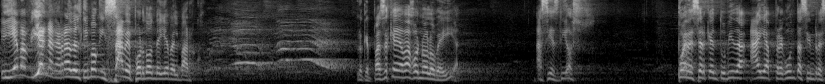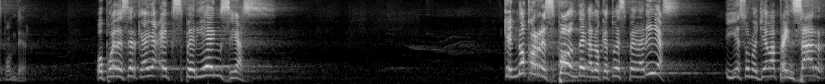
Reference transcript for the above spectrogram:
Y lleva bien agarrado el timón y sabe por dónde lleva el barco. Lo que pasa es que ahí abajo no lo veía. Así es Dios. Puede ser que en tu vida haya preguntas sin responder. O puede ser que haya experiencias que no corresponden a lo que tú esperarías. Y eso nos lleva a pensar,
